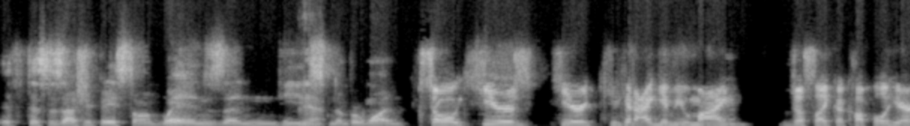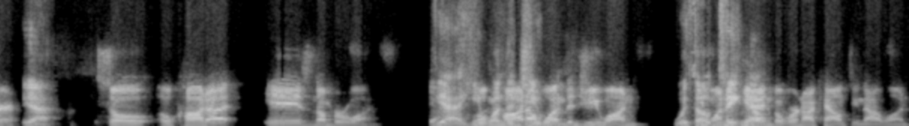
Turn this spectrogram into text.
if this is actually based on wins, then he's number one. So here's here. Can I give you mine? Just like a couple here. Yeah, So Okada is number one. yeah, he Okada won the G won one the G1. Without He won again, out- but we're not counting that one.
